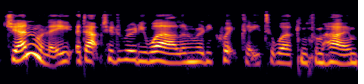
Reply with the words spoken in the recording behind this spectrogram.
generally adapted really well and really quickly to working from home.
